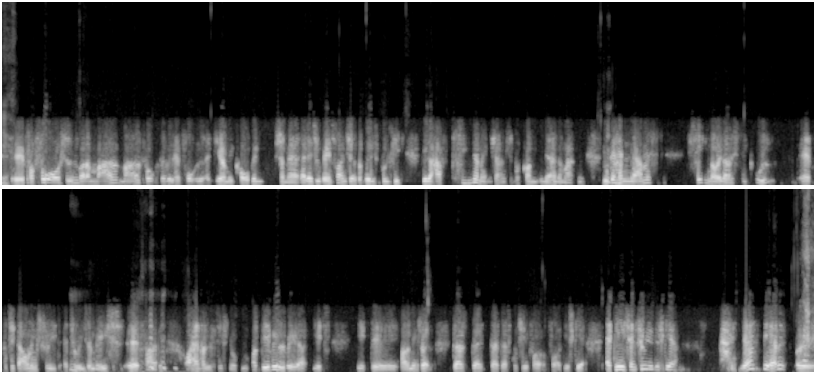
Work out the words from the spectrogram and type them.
Yeah. Øh, for få år siden var der meget, meget få, der ville have troet, at Jeremy Corbyn, som er relativt venstreorienteret på britisk politik, ville have haft Kina chance for at komme i nærheden af magten. Nu kan han nærmest se nøglerne stikke ud af, til Downing Street af mm. Theresa Mays øh, frakke, og han har lyst til at snuppe dem. Og det vil være et, et øh, parlamentsvalg, der, der, der, der skulle til for, for, at det sker. Er det sandsynligt, det sker? Ja, det er det. Øh,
